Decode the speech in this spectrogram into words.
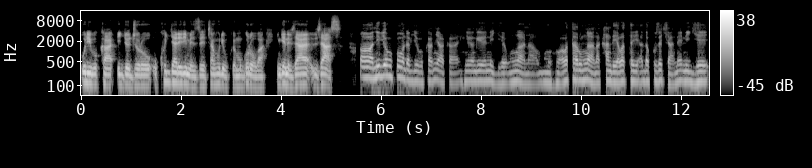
uribuka iryo joro uko ryari rimeze cyangwa uribuka uyo mugoroba ingene vyasa? Ah, ni byo kuko ndabyibuka imyaka nk'iyo ngiyo ni igihe umwana umuntu aba atari umwana kandi yaba atari adakuze cyane ni igihe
